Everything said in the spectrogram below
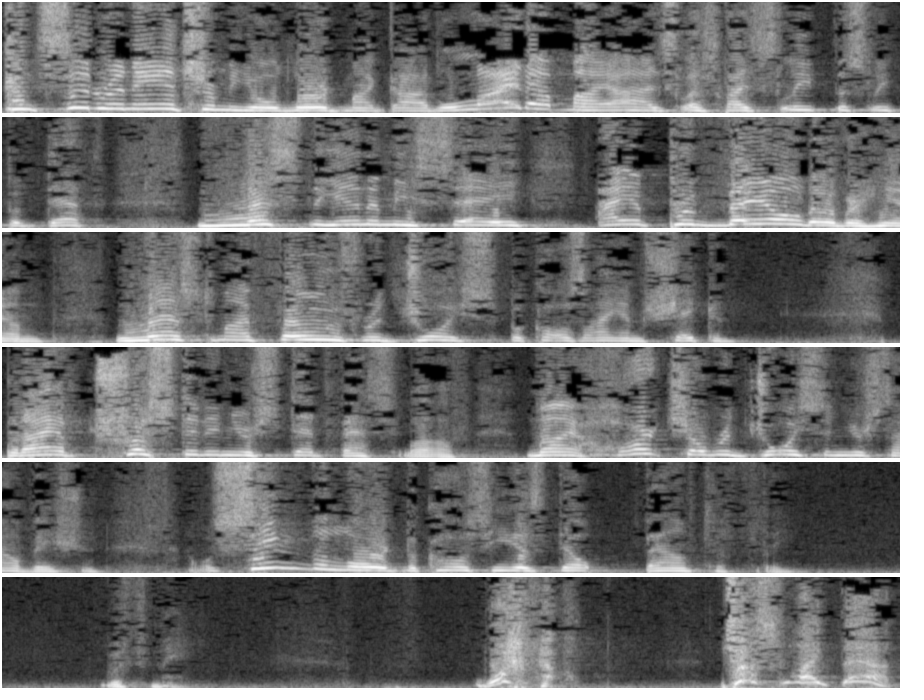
Consider and answer me, O Lord my God. Light up my eyes lest I sleep the sleep of death. Lest the enemy say, I have prevailed over him. Lest my foes rejoice because I am shaken. But I have trusted in your steadfast love. My heart shall rejoice in your salvation. I will sing the Lord because he has dealt bountifully with me. Wow! Just like that.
